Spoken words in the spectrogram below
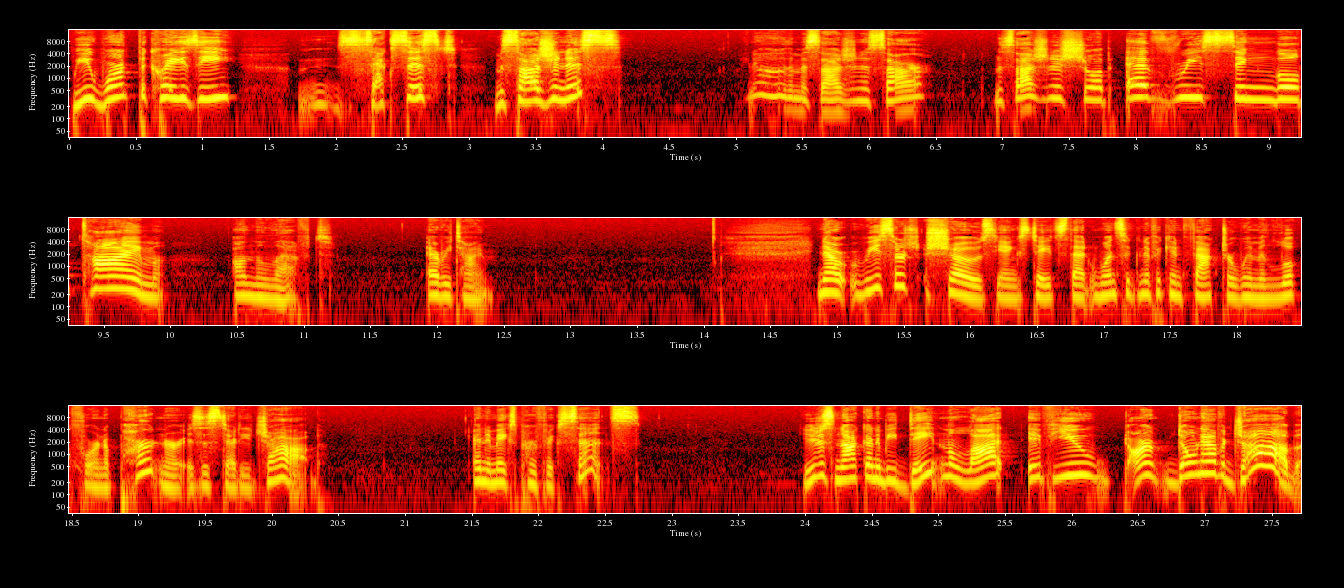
We weren't the crazy, mm, sexist, misogynists. You know who the misogynists are? Misogynists show up every single time on the left. Every time. Now, research shows, Yang states, that one significant factor women look for in a partner is a steady job. And it makes perfect sense. You're just not going to be dating a lot if you aren't don't have a job.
